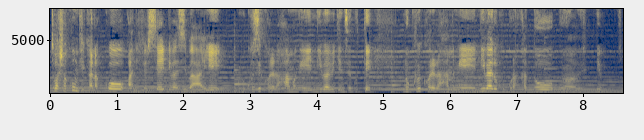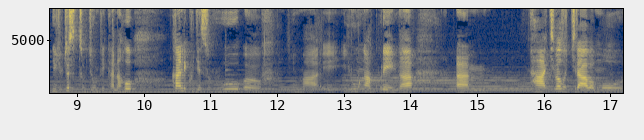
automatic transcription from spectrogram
tubasha kumvikana ko aniveriseri niba zibaye ni ukuzikorera hamwe niba bigenze gute ni ukubikorera hamwe niba ari ukugura akado eh, ibyo byose tubyumvikanaho kandi kugeza ubu eh, nyuma y'umwaka urenga um, nta kibazo kirabamo.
